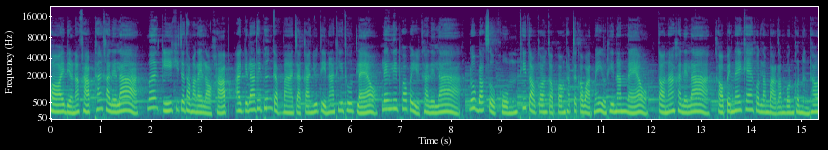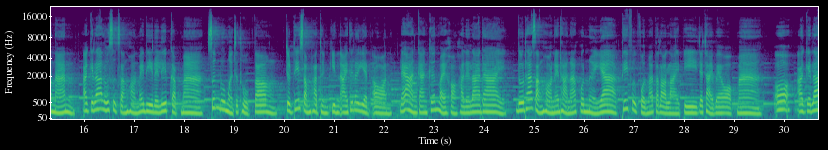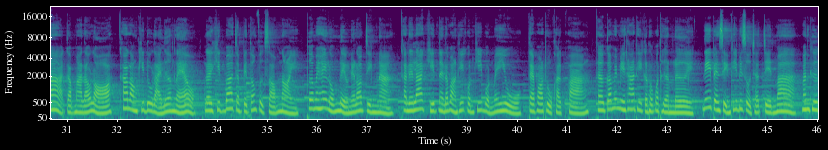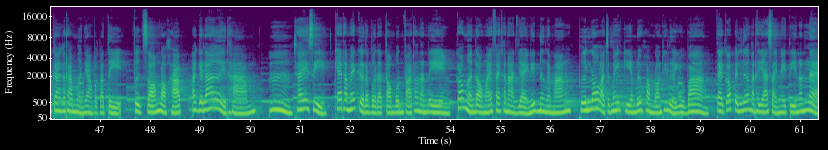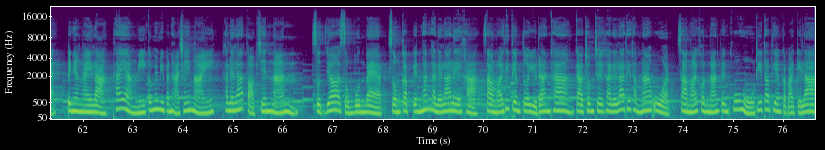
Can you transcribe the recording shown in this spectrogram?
คอยเดี๋ยวนะครับ ท่านคาเรล่า เมื่อกี้คิดจะทำอะไรหรอครับ อากิล่าที่เพิ่งกลับมาจากการยุติหน้าที่ทูตแล้ว เร่งรีบเข้าไปอยู่คาเรล่า รูปลักษณ์สุขุมที่ต่อกรกับกองทัพจักรวรรดิไม่อยู่ที่นั่นแล้ว ต่อหน้าคาเรล่า เขาเป็นได้แค่คนลำบากลำบนคนหนึ่งเท่านั้น อากิล่ารู้สึกสังหรณ์ไม่ดีเลยรีบกลับมา ซึ่งดูเหมือนจะถูกต้อง จุดที่สัมผัสถึงกลิ่นไอที่ละเอียดอ่อน และอ่านการเคลื่อนไหวของคาเรล่าได้ ดูท่าสังหรณ์ในฐานะคนเหนื่อยยากที่ฝึกฝนมาตลอดหลายปีจะฉายแววออกมา โอ้อาเกล่ากลับมาแล้วเหรอ ข้าลองคิดดูหลายเรื่องแล้ว เลยคิดว่าจำเป็นต้องฝึกซ้อมหน่อย เพื่อไม่ให้ล้มเหลวในรอบจริงน่ะ คาเรล่าคิดในระหว่างที่คนขี้บ่นไม่อยู่ แต่พอถูกขัดขวาง เธอก็ไม่มีท่าทีกระทบกระเทือนเลย นี่เป็นสิ่งที่พิสูจน์ชัดเจนว่า มันคือการกระทำเหมือนอย่างปกติ ฝึกซ้อมหรอครับอาเกล่าเอ่ยถาม อืม ใช่สิ แค่ทำให้เกิดระเบิดอะตอมบนฟ้าเท่านั้นเอง ก็เหมือนดอกไม้ไฟขนาดใหญ่นิดนึงเลยมั้ง พื้นโลกอาจจะไม่เกียมด้วยความร้อนที่เหลืออยู่บ้าง แต่ก็เป็นเรื่องอัธยาศัยไมตรีนั่นแหละ เป็นยังไงล่ะ ถ้าอย่างนี้ก็ไม่มีปัญหาใช่ไหม คาเรล่าตอบเช่นนั้นสุดยอดสมบูรณ์แบบ สมกับเป็นท่านคาเรล่าเลยค่ะ สาวน้อยที่เตรียมตัวอยู่ด้านข้าง กล่าวชมเชยคาเรล่าที่ทำหน้าอวด สาวน้อยคนนั้นเป็นคู่หูที่เท่าเทียมกับอาเกล่า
